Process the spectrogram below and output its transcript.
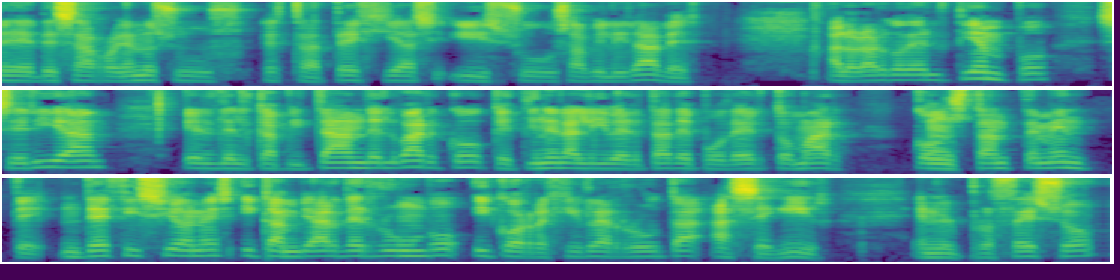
eh, desarrollando sus estrategias y sus habilidades a lo largo del tiempo sería el del capitán del barco que tiene la libertad de poder tomar constantemente decisiones y cambiar de rumbo y corregir la ruta a seguir en el proceso,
